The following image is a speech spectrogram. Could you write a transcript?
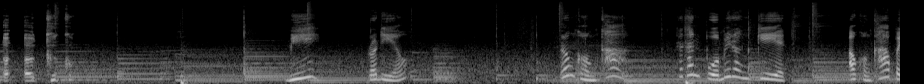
เออเออคือคือมีรอเดี๋ยวร่มของข้า ถ้าท่านปัวไม่รังเกียจ เอาของข้าไป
